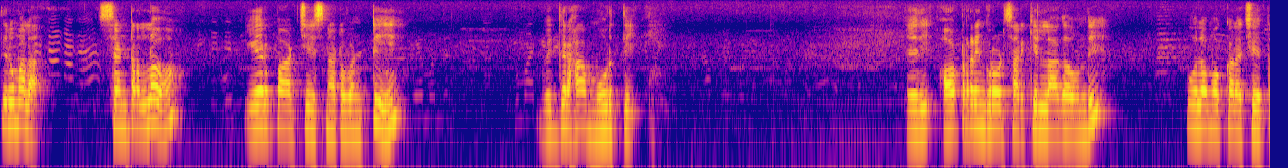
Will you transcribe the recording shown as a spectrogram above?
తిరుమల సెంటర్లో ఏర్పాటు చేసినటువంటి విగ్రహమూర్తి ఇది ఔటర్ రింగ్ రోడ్ సర్కిల్ లాగా ఉంది. పూల మొక్కల చేత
